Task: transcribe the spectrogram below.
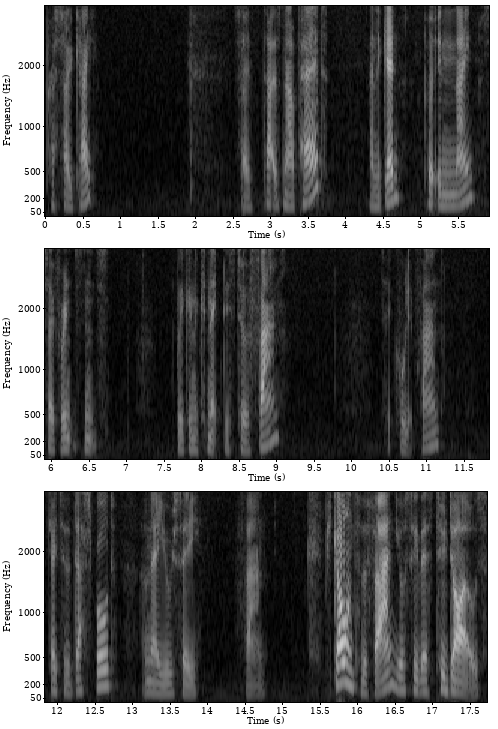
Press OK. So that is now paired. And again, put in the name. So for instance, we're going to connect this to a fan. So call it fan. Go to the dashboard and there you'll see fan. If you go onto the fan, you'll see there's two dials.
